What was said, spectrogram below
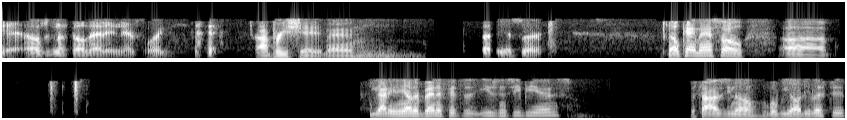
Yeah, I was gonna throw that in there for you. I appreciate it, man. But yes, sir. Okay, man. So, uh, you got any other benefits of using CPNs besides, you know, what we already listed?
